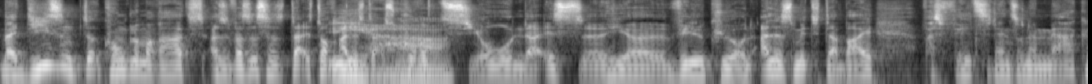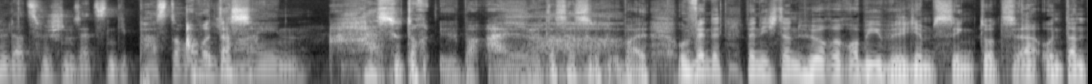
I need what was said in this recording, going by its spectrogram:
bei diesem Konglomerat, also was ist das? Da ist doch alles, ja. da ist Korruption, da ist äh, hier Willkür und alles mit dabei. Was willst du denn so eine Merkel dazwischen setzen? Die passt doch auch Aber nicht das rein. Hast du doch überall. Ja. Das hast du doch überall. Und wenn, wenn ich dann höre, Robbie Williams singt dort ja, und dann,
